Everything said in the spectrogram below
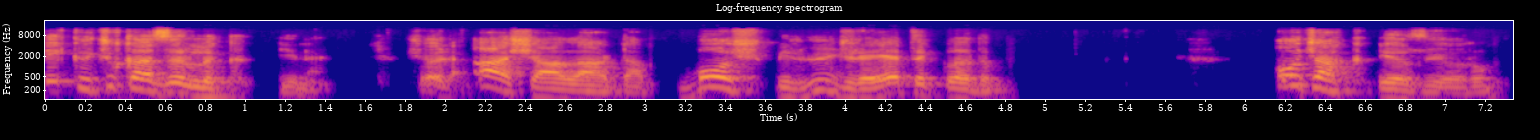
bir küçük hazırlık yine. Şöyle aşağılarda boş bir hücreye tıkladım. Ocak yazıyorum.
